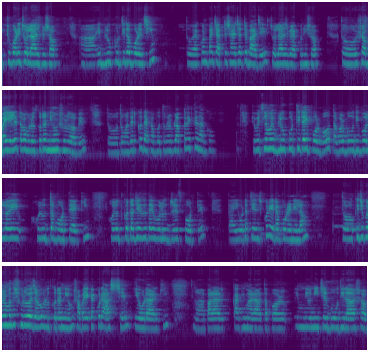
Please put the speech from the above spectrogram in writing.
একটু পরে চলে আসবে সব। এই ব্লু কুর্তিটা পরেছি। তো এখন প্রায় চারটে, সাড়ে চারটে বাজে, চলে আসবে এখনই সব। তো সবাই এলে তারপর হলুদ কোটার নিয়ম শুরু হবে। তো তোমাদেরকেও দেখাবো, তোমরা ব্লগটা দেখতে থাকো। ভেবেছিলাম ওই ব্লু কুর্তিটাই পরবো, তারপর বৌদি বলল এই হলুদটা পরতে আর কি। হলুদ কোটা যেহেতু তাই হলুদ ড্রেস পরতে, তাই ওটা চেঞ্জ করে এটা পরে নিলাম। তো কিছুক্ষণের মধ্যে শুরু হয়ে যাবে হলুদ কোটার নিয়ম। সবাই এক এক করে আসছে, এ ওরা আর কি। পাড়ার কাকিমারা, তারপর এমনিও নিচের বৌদিরা সব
